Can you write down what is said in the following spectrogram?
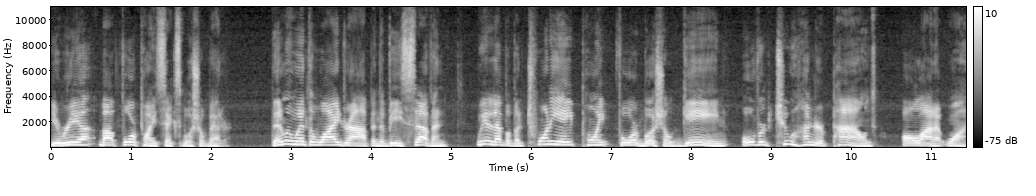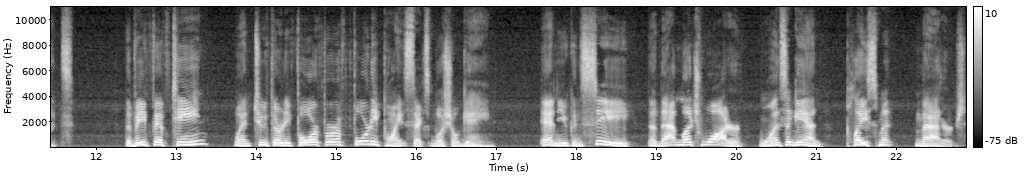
Urea, about 4.6 bushel better. Then we went to Y drop in the V7 we ended up with a 28.4 bushel gain over 200 pounds all on at once. The V15 went 234 for a 40.6 bushel gain. And you can see that that much water, once again, placement matters.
